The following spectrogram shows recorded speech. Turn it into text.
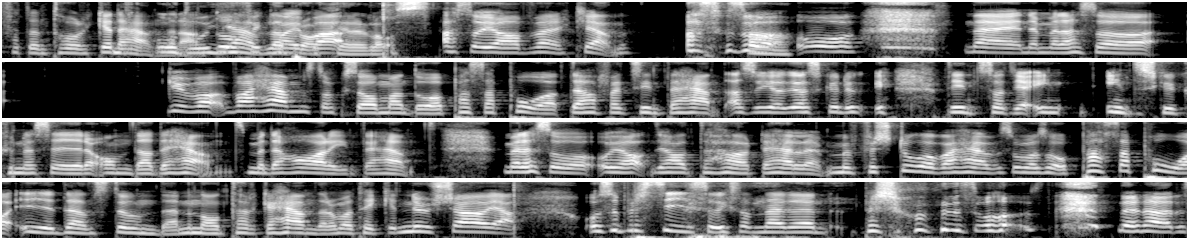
för att den torkade Och händerna. då fick jävlar brakar det loss. Alltså ja, verkligen. Alltså så, Ja. och, nej, nej men alltså, gud vad, vad hemskt också om man då passar på, det har faktiskt inte hänt. Alltså jag, jag skulle, det är inte så att jag in, inte skulle kunna säga det om det hade hänt, men det har inte hänt. Men alltså, och jag, jag har inte hört det heller, men förstå vad hemskt om man så, passa på i den stunden när någon torkar händerna och man tänker nu kör jag. Och så precis så liksom när den personen så, när den här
